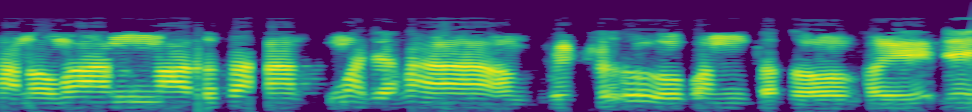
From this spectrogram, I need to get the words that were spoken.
ஹனுமான் மாருதாத்மஜः பிக்ஷுரூபம் ததோ பயஜே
